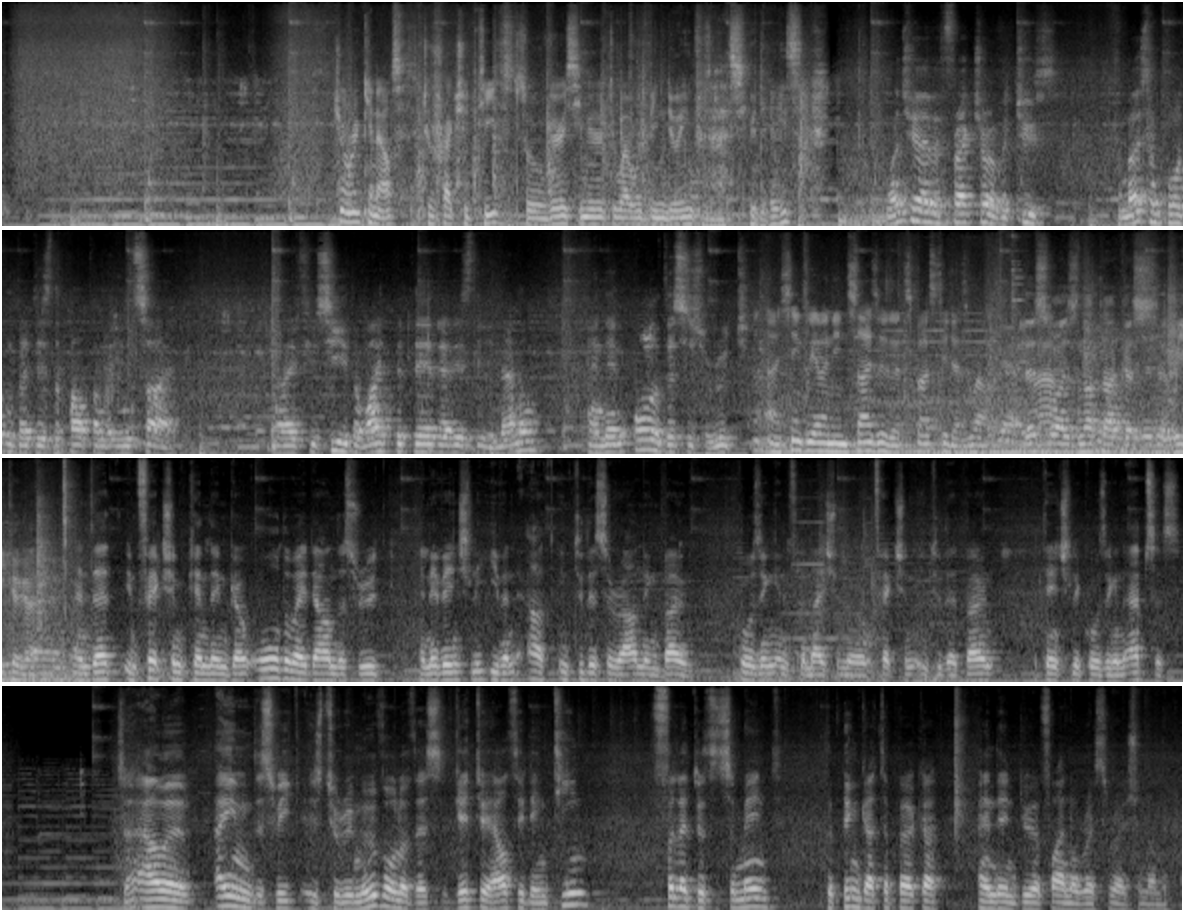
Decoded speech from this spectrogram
Two root canals, two fractured teeth, so very similar to what we've been doing for the last few days. Once you have a fracture of a tooth, the most important bit is the pulp on the inside. Now if you see the white bit there, that is the enamel, and then all of this is root. I think we have an incisor that's busted as well. This was not like this a week ago. And that infection can then go all the way down this root and eventually even out into the surrounding bone, causing inflammation or infection into that bone, potentially causing an abscess. So our aim this week is to remove all of this, get to a healthy dentine, fill it with cement, the pink gutta percha, and then do a final restoration on the crown.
